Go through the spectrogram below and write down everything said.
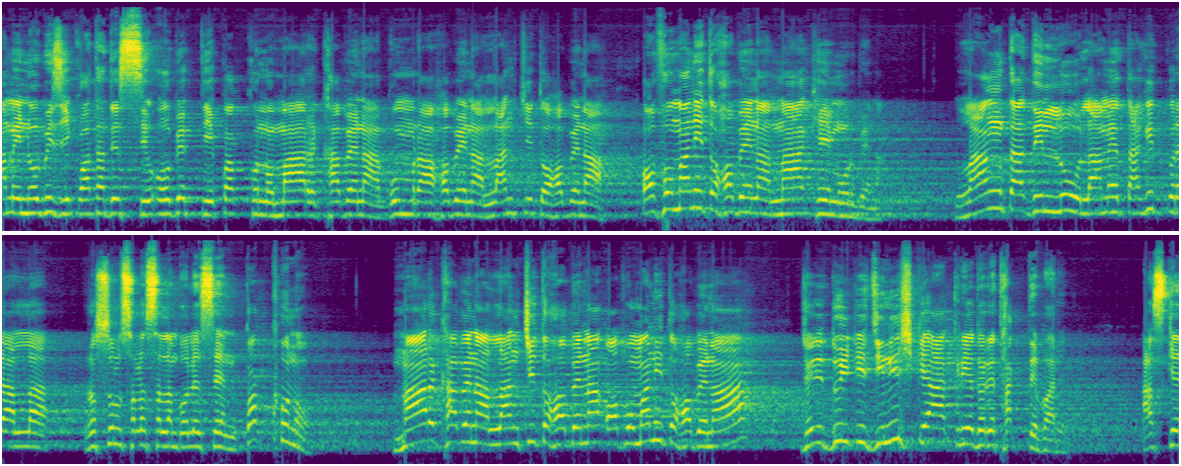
আমি নবীজি কথা দিচ্ছি, ও ব্যক্তি কখনো মার খাবে না, গুমরা হবে না, লাঞ্ছিত হবে না, অপমানিত হবে না না খেয়ে মরবে না। লাংতা দিল্লু লামে তাগিদ করে আল্লাহ রসুল সাল্লাহ সাল্লাম বলেছেন, কখনো মার খাবে না, লাঞ্ছিত হবে না, অপমানিত হবে না, যদি দুইটি জিনিসকে আঁকড়িয়ে ধরে থাকতে পারে। আজকে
